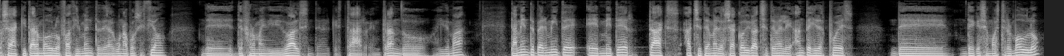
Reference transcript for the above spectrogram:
O sea, quitar módulos fácilmente de alguna posición de, de forma individual sin tener que estar entrando y demás. También te permite eh, meter tags HTML, o sea, código HTML antes y después de, de que se muestre el módulo.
